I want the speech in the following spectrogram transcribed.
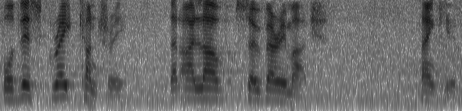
for this great country that I love so very much. Thank you.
